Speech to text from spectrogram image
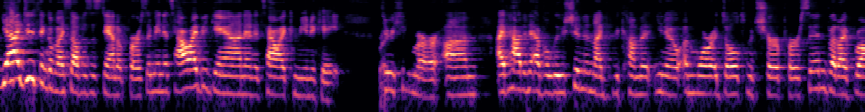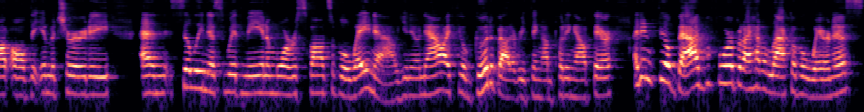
yeah, I do think of myself as a stand-up first. I mean, it's how I began, and it's how I communicate through humor. Um, I've had an evolution, and I've become a you know a more adult, mature person. But I've brought all the immaturity and silliness with me in a more responsible way now. You know, now I feel good about everything I'm putting out there. I didn't feel bad before, but I had a lack of awareness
